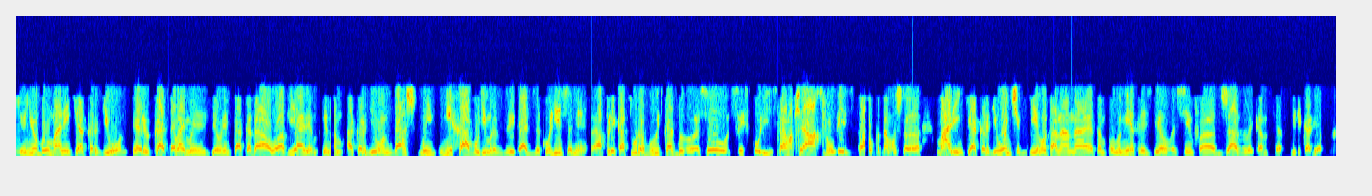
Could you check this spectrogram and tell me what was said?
и у нее был маленький аккордеон. Я говорю, Кать, давай мы сделаем так, когда Аллу объявим, и нам аккордеон дашь, мы меха будем раздвигать за кулисами, аппликатура будет как бы высовываться из кулис. Там вообще ахнул весь зал, потому что маленький аккордеончик, и вот она на этом полуметре сделала симфо-джазовый концерт. Великолепно.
